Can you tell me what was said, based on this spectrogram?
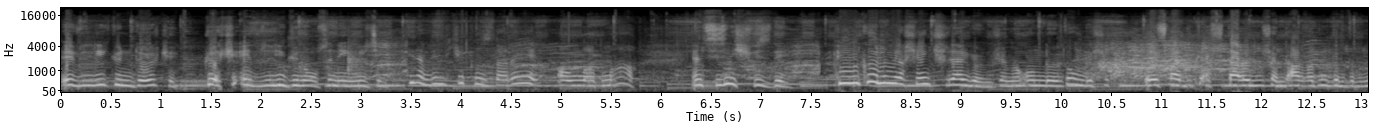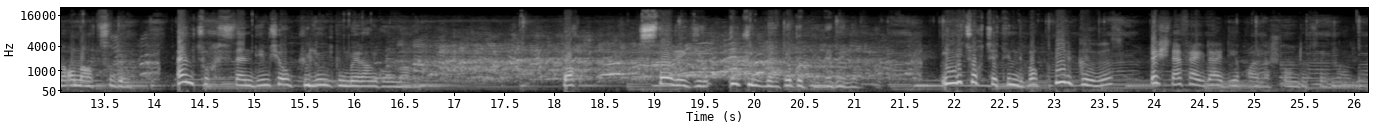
evlilik günü deyir ki, gör ki evlilik günü olsa neyniyəcək? Deyirəm, indiki qızları allatmaq, yəni sizin işiniz deyil. Klinika ölüm yaşayan kişilər görmüşəm mən 14 15-i. Elə saydı ki, əşdə ölmüşəm də arvadın dırdırında 16-sı durur. Ən çox istədiyim şey o gülün bumerang olmağı. Bax, story bu gül nə qədər belə-belə olur. İndi çox çətindir. Bax, bir qız 5 dənə fərqli hədiyyə paylaşdı 14 fevral günü.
